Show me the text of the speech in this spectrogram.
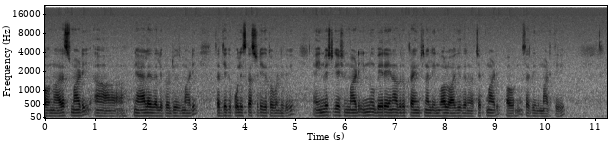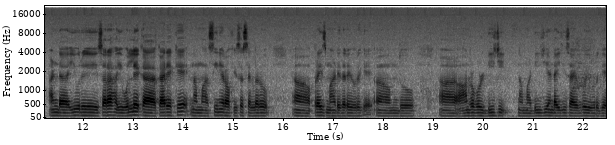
ಅವನ್ನ ಅರೆಸ್ಟ್ ಮಾಡಿ ನ್ಯಾಯಾಲಯದಲ್ಲಿ ಪ್ರೊಡ್ಯೂಸ್ ಮಾಡಿ, ಸದ್ಯಕ್ಕೆ ಪೊಲೀಸ್ ಕಸ್ಟಡಿಗೆ ತೊಗೊಂಡಿದ್ದೀವಿ. ಇನ್ವೆಸ್ಟಿಗೇಷನ್ ಮಾಡಿ, ಇನ್ನೂ ಬೇರೆ ಏನಾದರೂ ಕ್ರೈಮ್ಸ್ನಲ್ಲಿ ಇನ್ವಾಲ್ವ್ ಆಗಿದ್ದನ್ನು ಚೆಕ್ ಮಾಡಿ, ಅವ್ರನ್ನ ಸರಿ ಮಾಡ್ತೀವಿ. ಆ್ಯಂಡ್ ಇವರು ಈ ಸರ ಈ ಒಳ್ಳೆ ಕಾರ್ಯಕ್ಕೆ ನಮ್ಮ ಸೀನಿಯರ್ ಆಫೀಸರ್ಸ್ ಎಲ್ಲರೂ ಪ್ರೈಸ್ ಮಾಡಿದ್ದಾರೆ ಇವರಿಗೆ. ಒಂದು ಆನರಬಲ್ ಡಿ ಜಿ ನಮ್ಮ D G and I G ಸಾಹೇಬರು ಇವರಿಗೆ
